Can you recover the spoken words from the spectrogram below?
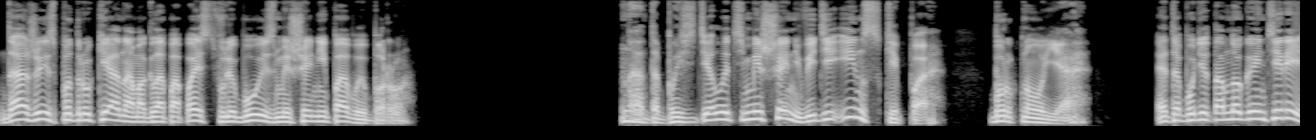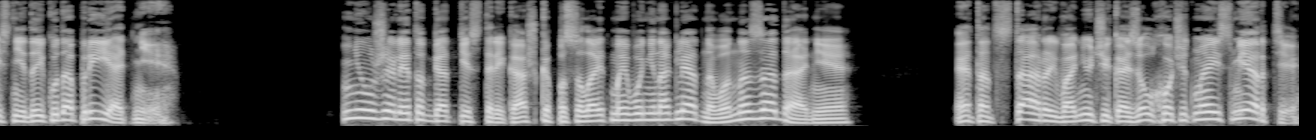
Даже из-под руки она могла попасть в любую из мишеней по выбору. «Надо бы сделать мишень в виде инскипа», — буркнул я. «Это будет намного интереснее, да и куда приятнее». «Неужели этот гадкий старикашка посылает моего ненаглядного на задание?» «Этот старый вонючий козел хочет моей смерти»,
